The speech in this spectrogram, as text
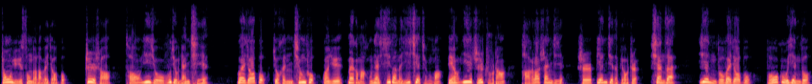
终于送到了外交部。至少从1959年起，外交部就很清楚关于麦克马洪线西段的一切情况，并一直主张塔克拉山脊是边界的标志。现在，印度外交部不顾印度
